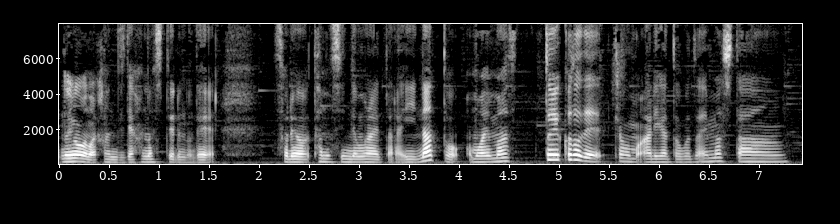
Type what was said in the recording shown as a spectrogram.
のような感じで話してるのでそれを楽しんでもらえたらいいなと思います。ということで今日もありがとうございました。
